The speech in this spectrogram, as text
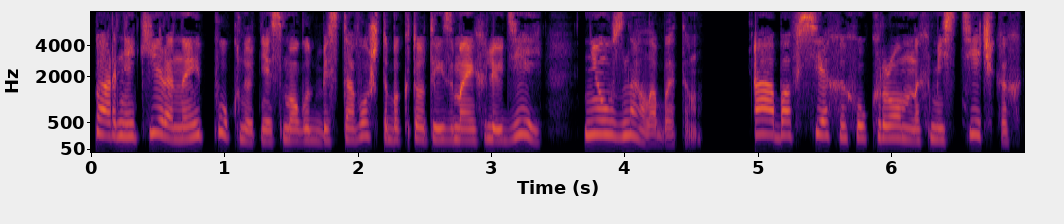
Парни Кирана и пукнуть не смогут без того, чтобы кто-то из моих людей не узнал об этом. А обо всех их укромных местечках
